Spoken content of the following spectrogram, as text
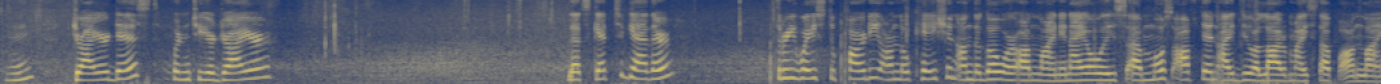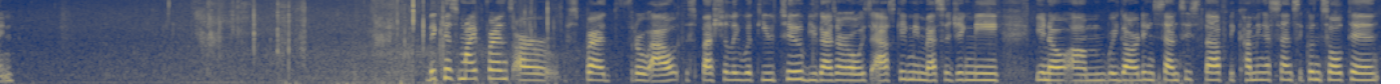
Okay. Dryer disc, put into your dryer. Let's get together three ways to party on location, on the go, or online. And I always, uh, most often, I do a lot of my stuff online. Because my friends are spread throughout, especially with YouTube. You guys are always asking me, messaging me, you know, um, regarding Scentsy stuff, becoming a Scentsy consultant,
